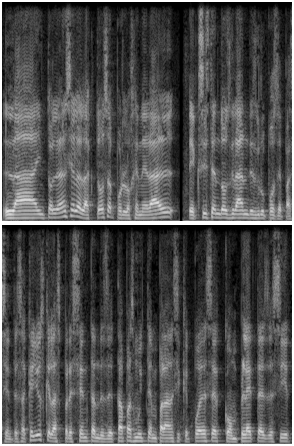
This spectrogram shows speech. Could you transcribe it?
La intolerancia a la lactosa por lo general existen dos grandes grupos de pacientes, aquellos que las presentan desde etapas muy tempranas y que puede ser completa, es decir,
